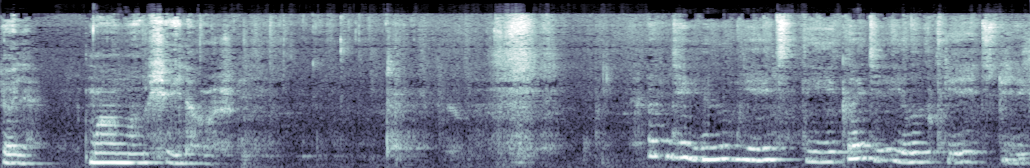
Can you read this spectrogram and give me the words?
Şöyle. Mavi mavi şeyler var. Kaç yıl geçti, kaç yıl geçti.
